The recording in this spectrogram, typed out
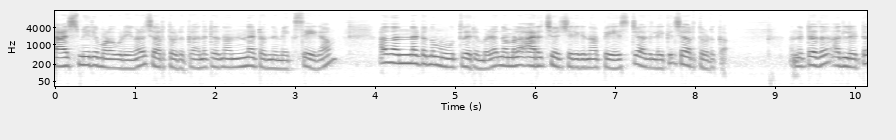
കാശ്മീരി മുളക് പൊടിയും കൂടെ ചേർത്ത് കൊടുക്കുക. എന്നിട്ട് നന്നായിട്ടൊന്ന് മിക്സ് ചെയ്യുക. അത് നന്നായിട്ടൊന്ന് മൂത്ത് വരുമ്പോൾ നമ്മൾ അരച്ച് വെച്ചിരിക്കുന്ന ആ പേസ്റ്റ് അതിലേക്ക് ചേർത്ത് കൊടുക്കുക. എന്നിട്ടത് അതിലിട്ട്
